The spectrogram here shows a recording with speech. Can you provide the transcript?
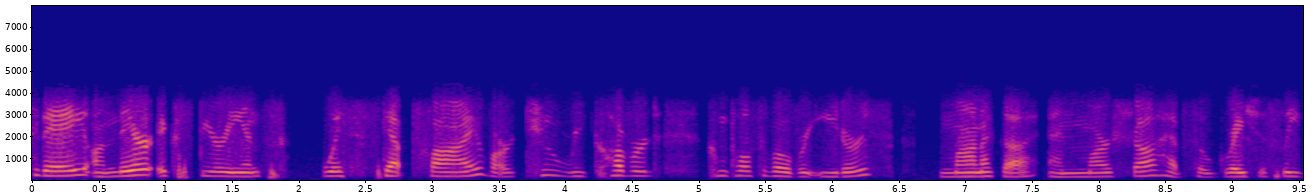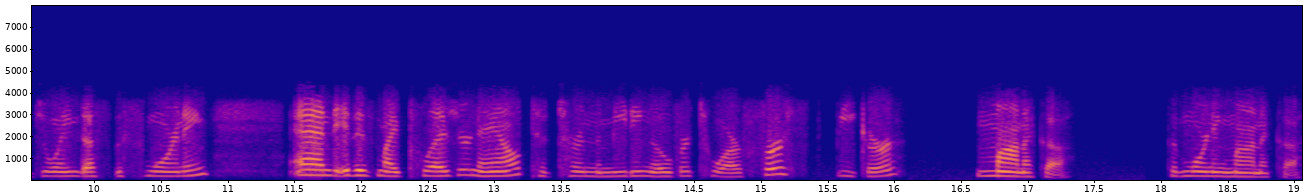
today on their experience with step five are two recovered compulsive overeaters. Monica and Marcia have so graciously joined us this morning. And it is my pleasure now to turn the meeting over to our first speaker, Monica. Good morning, Monica.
